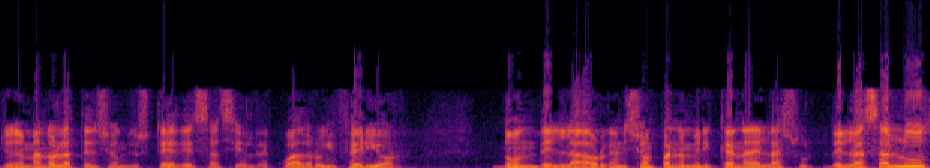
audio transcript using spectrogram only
yo llamando la atención de ustedes hacia el recuadro inferior, donde la Organización Panamericana de la, de la Salud,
